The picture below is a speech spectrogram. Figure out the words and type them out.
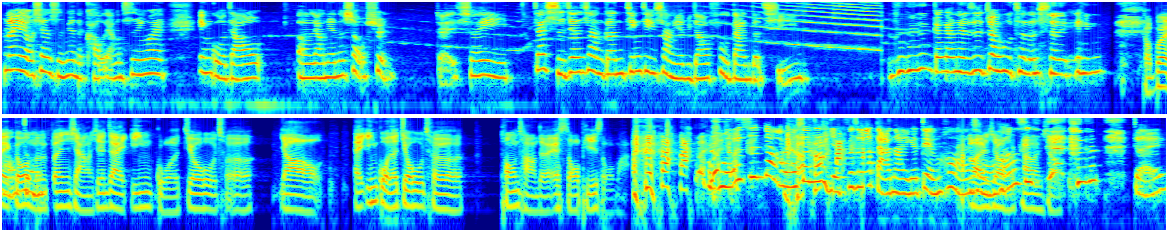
那也有现实面的考量，是因为英国只要呃两年的受训，对，所以在时间上跟经济上也比较负担得起。刚刚那是救护车的声音，可不可以跟我们分享现在英国救护车要？哎，英国的救护车通常的 SOP 是什么吗？我不知道，我甚至也不知道打哪一个电话。开玩笑，开玩笑。对，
